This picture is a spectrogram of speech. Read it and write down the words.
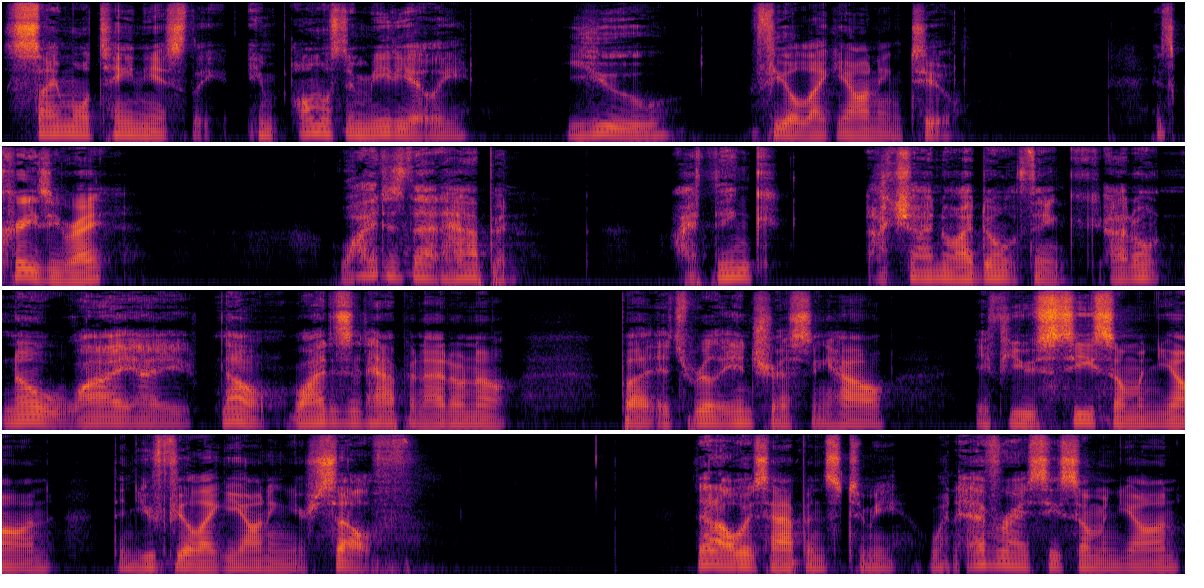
simultaneously, almost immediately, you feel like yawning too. It's crazy, right? Why does that happen? I think, actually, I know I don't think, I don't know why I, no, why does it happen? I don't know. But it's really interesting how if you see someone yawn, then you feel like yawning yourself. That always happens to me. Whenever I see someone yawn,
